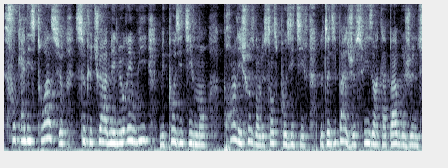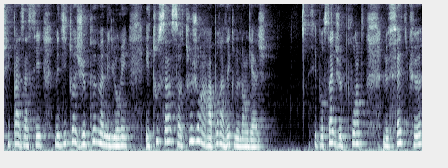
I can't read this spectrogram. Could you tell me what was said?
Focalise-toi sur ce que tu as amélioré, oui, mais positivement. Prends les choses dans le sens positif. Ne te dis pas je suis incapable ou je ne suis pas assez. Mais dis-toi je peux m'améliorer. Et tout ça, ça a toujours un rapport avec le langage. C'est pour ça que je pointe le fait que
